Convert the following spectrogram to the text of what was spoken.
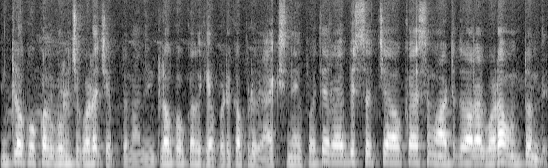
ఇంట్లో కుక్కల గురించి కూడా చెప్తున్నాను. ఇంట్లో కుక్కలకి ఎప్పటికప్పుడు వ్యాక్సిన్ అయిపోతే రేబిస్ వచ్చే అవకాశం వాటి ద్వారా కూడా ఉంటుంది.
